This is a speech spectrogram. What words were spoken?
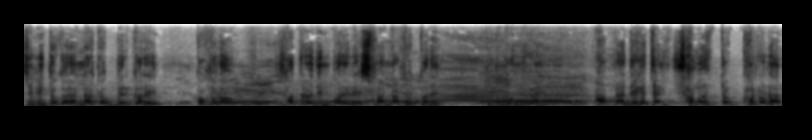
জীবিত করার নাটক বের করে, কখনো সতেরো দিন পরে রেশমার নাটক করে। কিন্তু বন্ধুগণ, আপনারা দেখেছেন সমস্ত ঘটনার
